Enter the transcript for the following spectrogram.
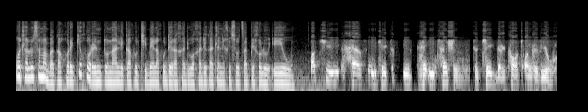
o tlhalosa mabaka gore ke gore ntona le ka go thibela go diragadiwa ga dikatlanegiso tsa pegelo eo What she has indicated is her intention to take the report on review.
